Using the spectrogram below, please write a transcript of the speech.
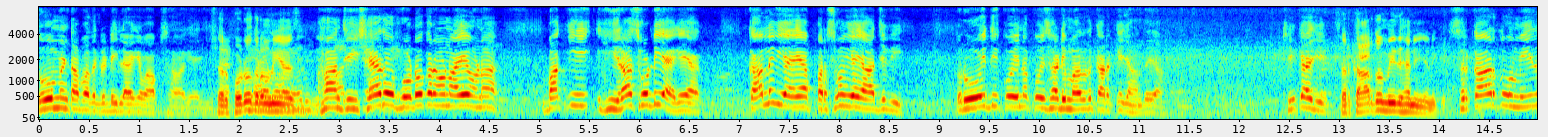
2 ਮਿੰਟਾਂ ਬਾਅਦ ਗੱਡੀ ਲੈ ਕੇ ਵਾਪਸ ਆ ਗਿਆ ਜੀ। ਸਰ ਫੋਟੋ ਕਰਾਉਣੀ ਆਇਆ ਸੀ? ਹਾਂਜੀ ਸ਼ਾਇਦ ਉਹ ਫੋਟੋ ਕਰਾਉਣ ਆਏ ਹੁਣ। ਬਾਕੀ ਹੀਰਾ ਸੋਢੀ ਹੈਗੇ ਆ। ਕੱਲ ਵੀ ਆਏ ਆ ਪਰਸੋਂ ਵੀ ਆਏ ਅੱਜ ਵੀ। ਰੋਜ਼ ਦੀ ਕੋਈ ਨਾ ਕੋਈ ਸਾਡੀ ਮਦਦ ਕਰਕੇ ਜਾਂਦੇ ਆ। ਠੀਕ ਹੈ ਜੀ? ਸਰਕਾਰ ਤੋਂ ਉਮੀਦ ਹੈ ਨਹੀਂ ਜਾਣੀ ਕਿ? ਸਰਕਾਰ ਤੋਂ ਉਮੀਦ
